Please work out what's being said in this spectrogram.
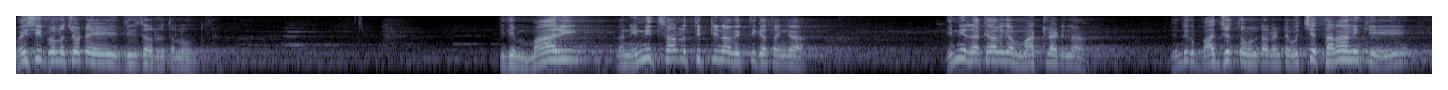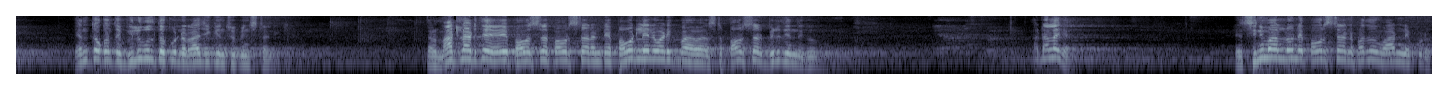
వైసీపీ ఉన్న చోటే ఈ దిగజారుతనం ఉంటుంది. ఇది మారి నన్ను ఎన్నిసార్లు తిట్టినా వ్యక్తిగతంగా ఎన్ని రకాలుగా మాట్లాడినా ఎందుకు బాధ్యతతో ఉంటానంటే వచ్చే తరానికి ఎంతో కొంత విలువలతో కూడిన రాజకీయం చూపించడానికి. నేను మాట్లాడితే పవర్ స్టార్ పవర్ స్టార్ అంటే పవర్ లేని వాడికి పవర్ స్టార్ బిరుదు ఎందుకు? అంటే అలాగే. నేను సినిమాల్లోనే పవర్ స్టార్ అనే పదం వాడిన ఎప్పుడు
